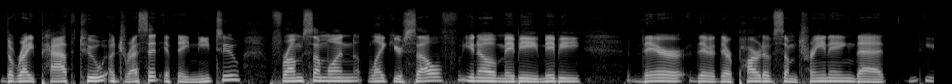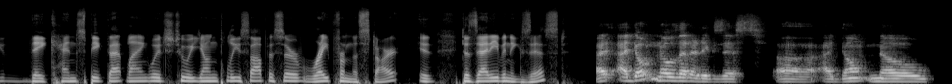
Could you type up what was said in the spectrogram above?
the right path to address it if they need to from someone like yourself you know maybe maybe they're they're they're part of some training that they can speak that language to a young police officer right from the start. It, does that even exist? I, I don't know that it exists. Uh, i don't know.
